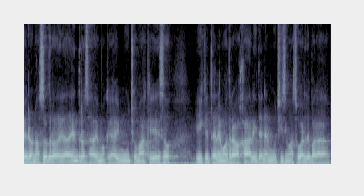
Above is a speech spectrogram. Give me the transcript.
pero nosotros de adentro sabemos que hay mucho más que eso y que tenemos que trabajar y tener muchísima suerte para,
